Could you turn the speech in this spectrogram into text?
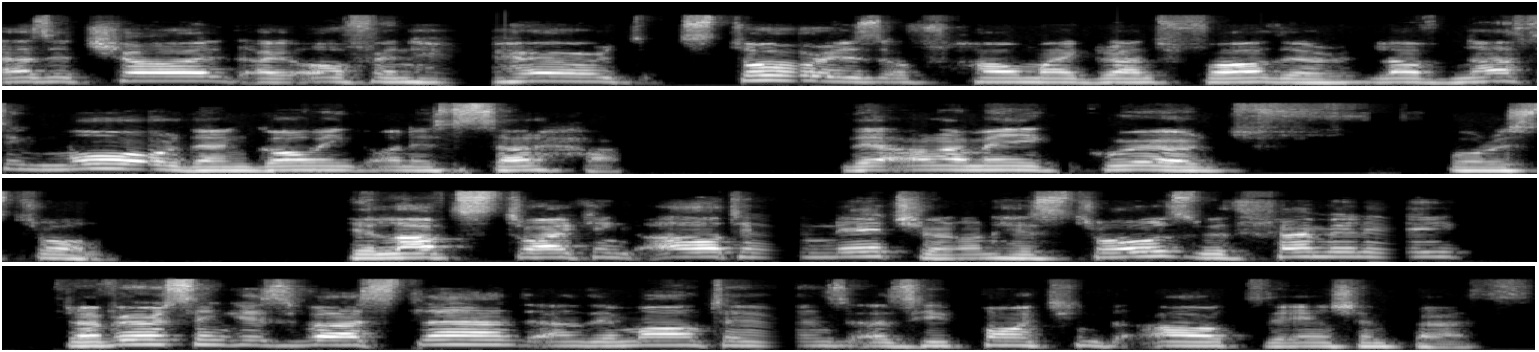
As a child, I often heard stories of how my grandfather loved nothing more than going on a sarha, the Aramaic word for a stroll. He loved striking out in nature on his strolls with family, traversing his vast land and the mountains as he pointed out the ancient paths.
